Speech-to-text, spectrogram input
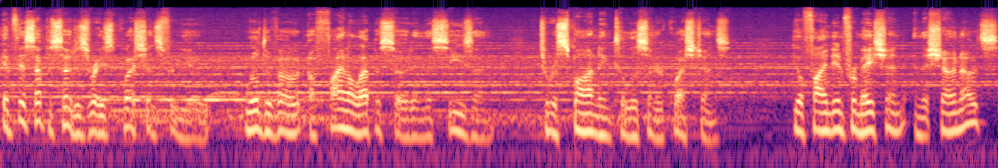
If this episode has raised questions for you, we'll devote a final episode in this season to responding to listener questions. You'll find information in the show notes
